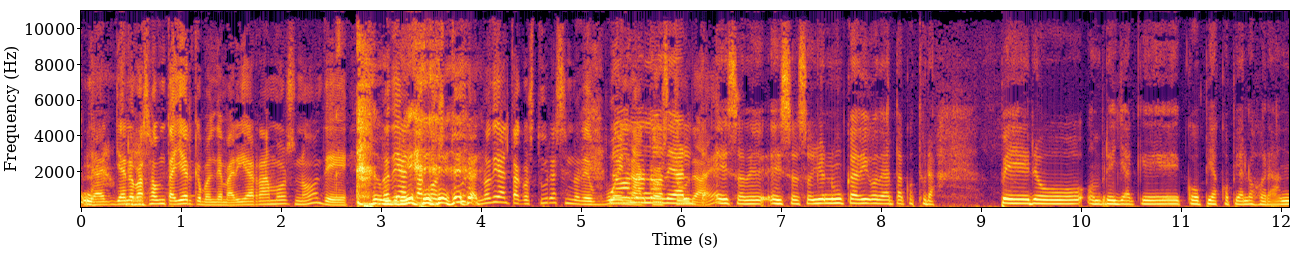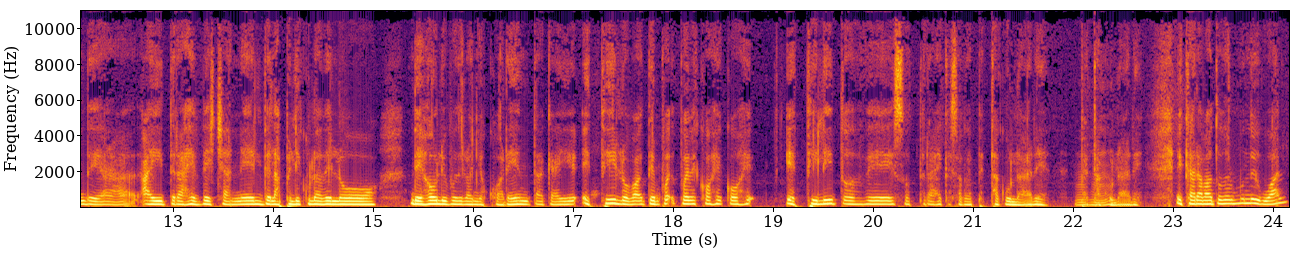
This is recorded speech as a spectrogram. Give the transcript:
Ya, ya no vas a un taller como el de María Ramos, ¿no? De, no de alta costura, no de alta costura, sino de buena no, no, no, costura. de alta, ¿eh? eso, de, eso, eso, yo nunca digo de alta costura. Pero, hombre, ya que copias, copias los grandes, hay trajes de Chanel, de las películas de los de Hollywood de los años 40, que hay estilos, puedes coger, coger estilitos de esos trajes que son espectaculares, espectaculares. Es que ahora va todo el mundo igual.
